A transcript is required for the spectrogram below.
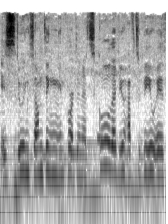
is doing something important at school that you have to be with,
